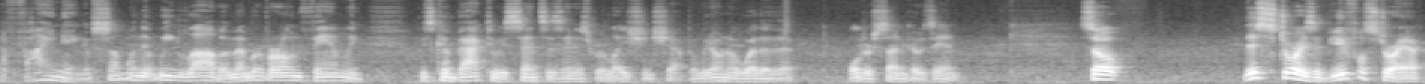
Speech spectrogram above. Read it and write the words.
The finding of someone that we love, a member of our own family, who's come back to his senses in his relationship. And we don't know whether the older son goes in. So, this story is a beautiful story. I've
